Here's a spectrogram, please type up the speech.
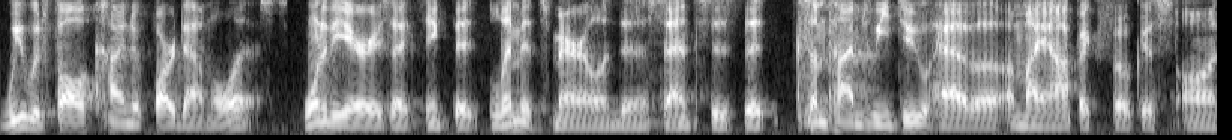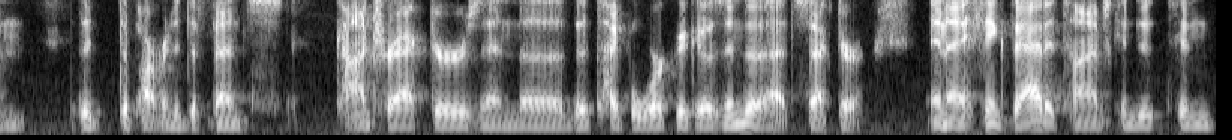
we would fall kind of far down the list. One of the areas I think that limits Maryland in a sense is that sometimes we do have a, a myopic focus on the Department of Defense contractors and the the type of work that goes into that sector. And I think that at times can can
